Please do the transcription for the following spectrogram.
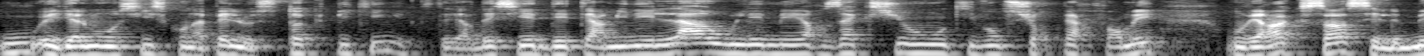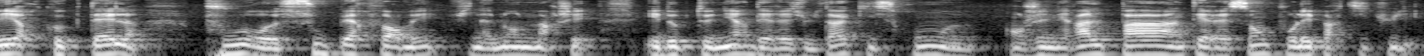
ou également aussi ce qu'on appelle le stock picking, c'est-à-dire d'essayer de déterminer là où les meilleures actions qui vont surperformer. On verra que ça, c'est le meilleur cocktail pour euh, sous-performer finalement le marché et d'obtenir des résultats qui seront euh, en général pas intéressants pour les particuliers.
